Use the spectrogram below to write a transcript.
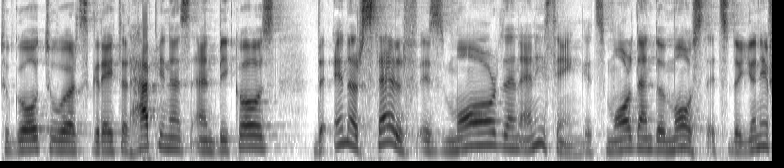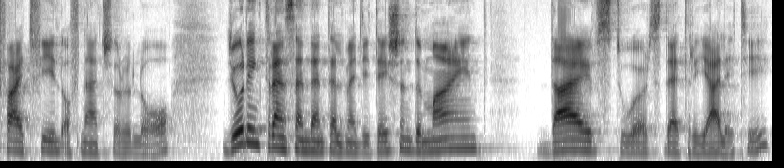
to go towards greater happiness, and because the inner self is more than anything, it's more than the most, it's the unified field of natural law. During transcendental meditation, the mind dives towards that reality.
